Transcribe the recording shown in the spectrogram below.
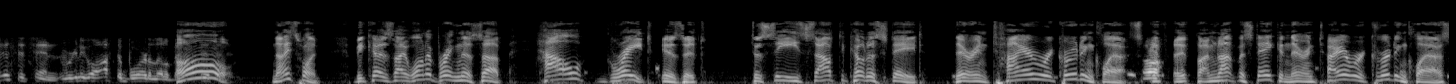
Sisseton. We're gonna go off the board a little bit. Oh, Sisseton. nice one. Because I want to bring this up. How great is it to see South Dakota State, their entire recruiting class, Oh. if, if I'm not mistaken, their entire recruiting class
